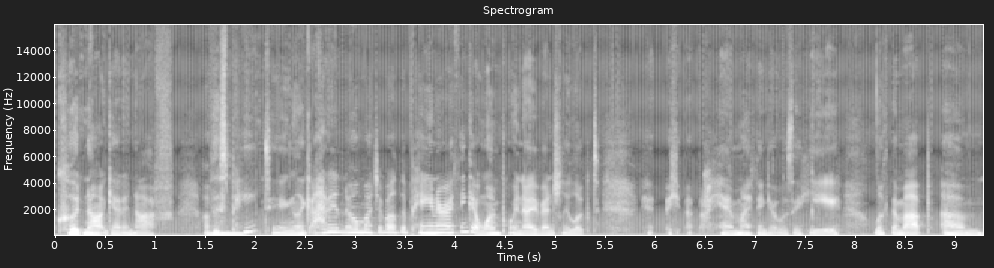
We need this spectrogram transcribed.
could not get enough of this mm-hmm. painting. Like i didn't know much about the painter. I think at one point i eventually looked him. I think it was a he. Looked them up. Um,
